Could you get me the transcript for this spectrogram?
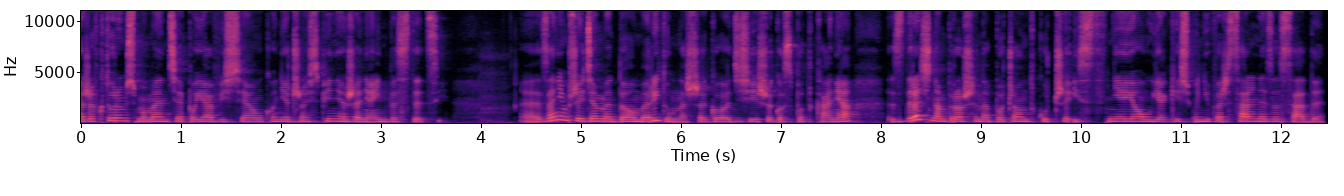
e, że w którymś momencie pojawi się konieczność spieniężenia inwestycji. E, zanim przejdziemy do meritum naszego dzisiejszego spotkania, zdradź nam proszę na początku, czy istnieją jakieś uniwersalne zasady,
